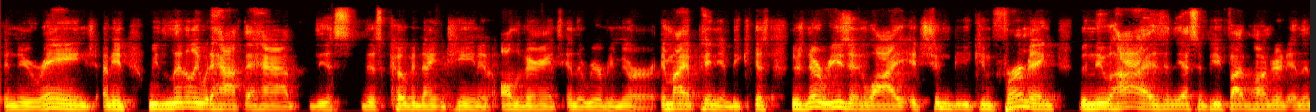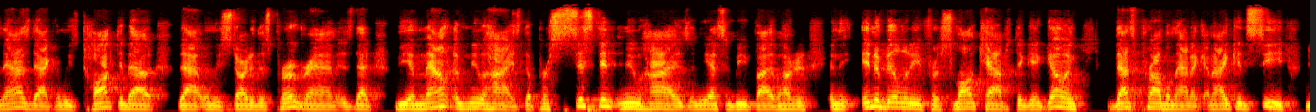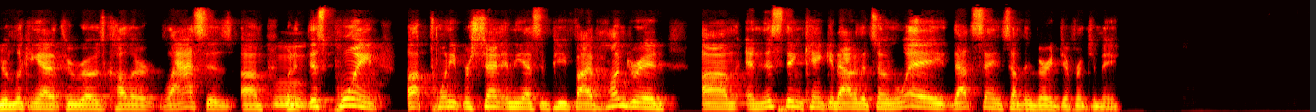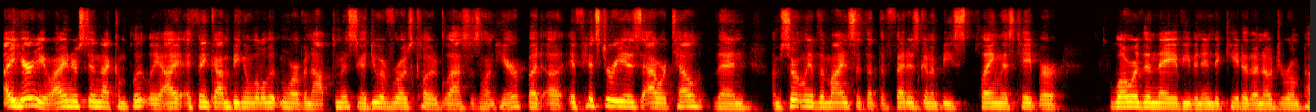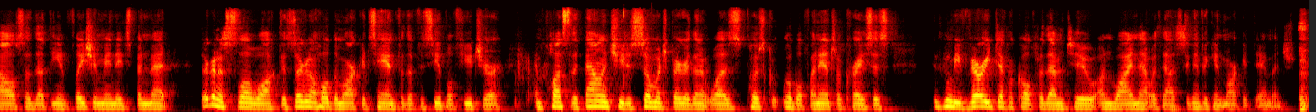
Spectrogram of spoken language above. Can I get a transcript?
a new range, I mean, we literally would have to have this this COVID nineteen and all the variants in the rearview mirror, in my opinion, because there's no reason why it shouldn't be confirming the new highs in the S and P 500 and the Nasdaq. And we talked about that when we started this program. Is that the amount of new highs, the persistent new highs in the S and P 500, and the inability for small caps to get going? That's problematic. And I can see you're looking at it through rose-colored glasses, um, mm. but at mm. this point point, up 20% in the S&P 500, um, and this thing can't get out of its own way, that's saying something very different to me. I hear you. I understand that completely. I, I, think I'm being a little bit more of an optimist. I do have rose colored glasses on here, but uh, if history is our tell, then I'm certainly of the mindset that the Fed is going to be playing this taper lower than they have even indicated. I know Jerome Powell said that the inflation mandate's been met. They're going to slow walk this. They're going to hold the market's hand for the foreseeable future. And plus, the balance sheet is so much bigger than it was post global financial crisis. It's going to be very difficult for them to unwind that without significant market damage.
